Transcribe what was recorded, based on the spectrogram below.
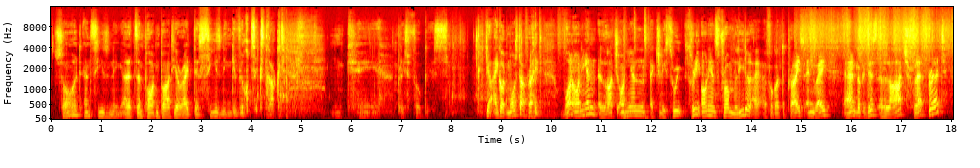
Salt and seasoning. Uh, that's the important part here, right? The seasoning, Gewürzextrakt. Okay, please focus. Yeah, I got more stuff, right? One onion, a large onion, actually three three onions from Lidl. I, I forgot the price anyway. And look at this, a large flatbread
